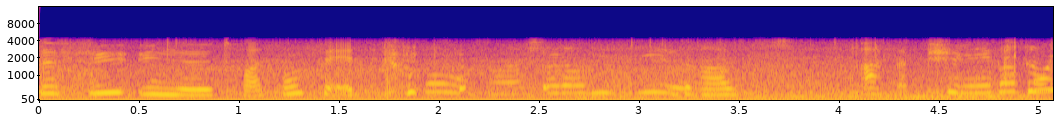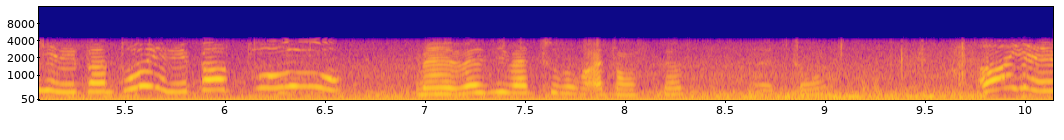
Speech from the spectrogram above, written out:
Ce fut une 307. chaleur d'ici. Grave. Ah, ça pue. Il y avait pas pour, il y avait pas pour, il y avait pas pour. Mais vas-y, va tout droit. Attends, stop. Attends. Oh, il y avait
